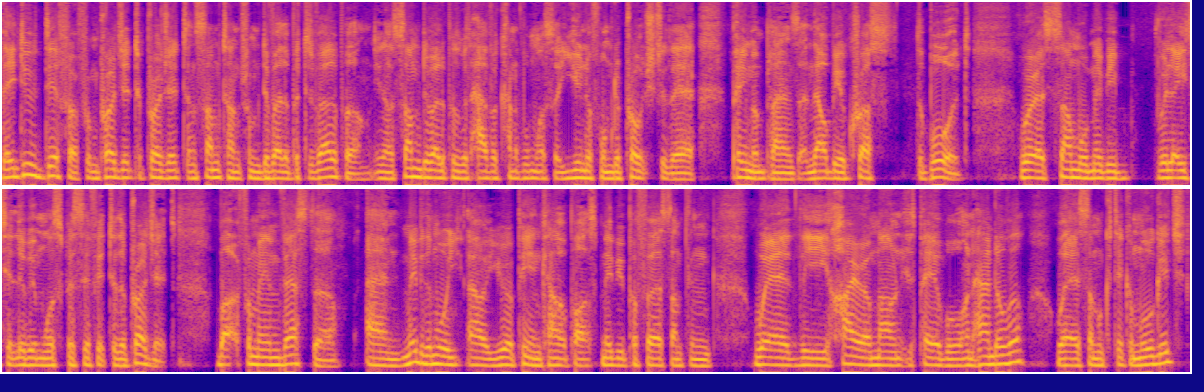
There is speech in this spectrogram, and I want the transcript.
They do differ from project to project and sometimes from developer to developer. You know, some developers would have a kind of almost a uniformed approach to their payment plans and that'll be across the board. Whereas some will maybe relate it a little bit more specific to the project. But from an investor, and maybe the more our European counterparts maybe prefer something where the higher amount is payable on handover, where someone could take a mortgage,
